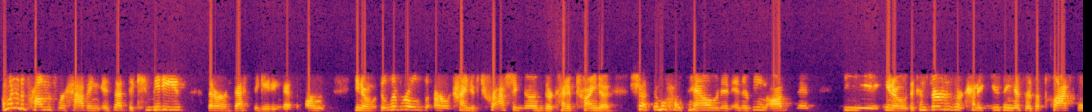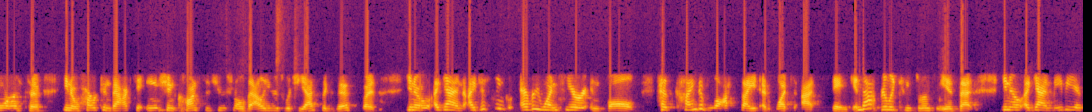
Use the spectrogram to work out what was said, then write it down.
one of the problems we're having is that the committees that are investigating this are, you know, the liberals are kind of trashing them. They're kind of trying to shut them all down and, and they're being obstinate. The, you know, the conservatives are kind of using this as a platform to, you know, harken back to ancient constitutional values, which yes exist. But, you know, again, I just think everyone here involved has kind of lost sight at what's at stake. And that really concerns me is that, you know, again, maybe if,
